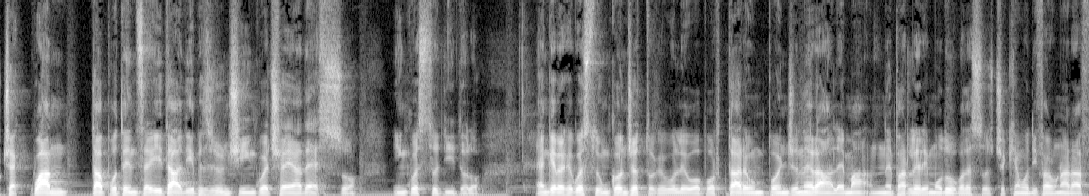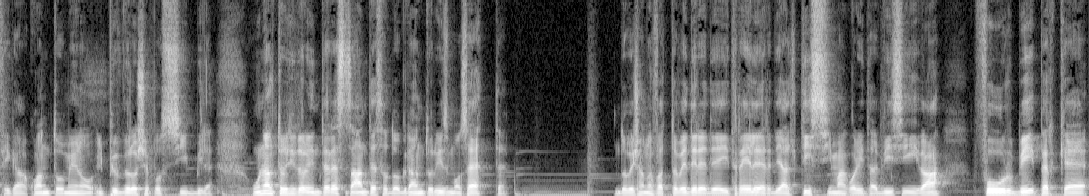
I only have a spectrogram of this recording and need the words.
cioè quanta potenzialità di PlayStation 5 c'è adesso in questo titolo. Anche perché questo è un concetto che volevo portare un po' in generale, ma ne parleremo dopo. Adesso cerchiamo di fare una raffica quantomeno il più veloce possibile. Un altro titolo interessante è stato Gran Turismo 7, dove ci hanno fatto vedere dei trailer di altissima qualità visiva, furbi, perché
